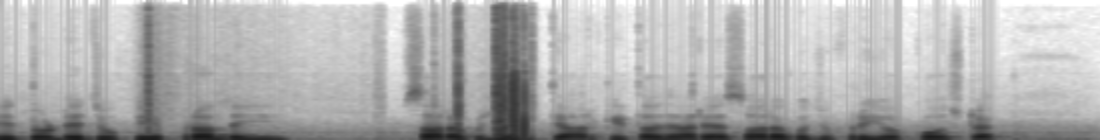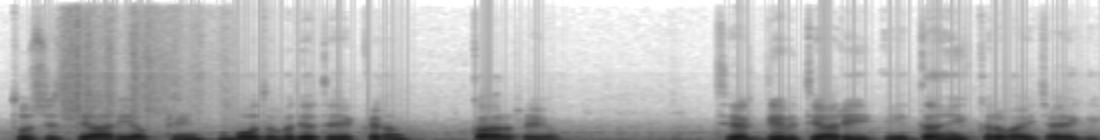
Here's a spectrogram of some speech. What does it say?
ਇਹ ਤੁਹਾਡੇ ਜੋ ਪੇਪਰਾਂ ਲਈ ਸਾਰਾ ਕੁਝ ਤਿਆਰ ਕੀਤਾ ਜਾ ਰਿਹਾ, ਸਾਰਾ ਕੁਝ ਫ੍ਰੀ ਆਫ ਕੋਸਟ ਹੈ। ਤੁਸੀਂ ਤਿਆਰੀ ਆਪਣੀ ਬਹੁਤ ਵਧੀਆ ਤਰੀਕੇ ਨਾਲ ਕਰ ਰਹੇ ਹੋ ਤੇ ਅੱਗੇ ਵੀ ਤਿਆਰੀ ਇਦਾਂ ਹੀ ਕਰਵਾਈ ਜਾਏਗੀ।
